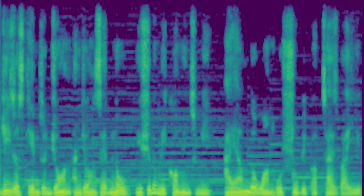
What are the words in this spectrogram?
Jesus came to John and John said, No, you shouldn't be coming to me. I am the one who should be baptized by you.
